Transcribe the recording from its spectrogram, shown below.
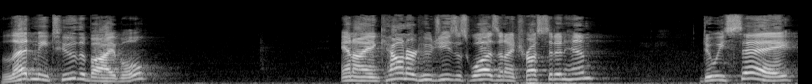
led me to the Bible and I encountered who Jesus was and I trusted in him, do we say,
